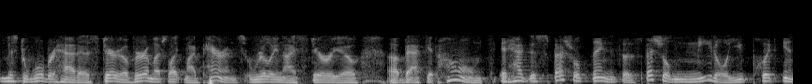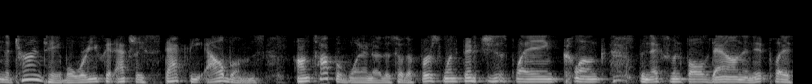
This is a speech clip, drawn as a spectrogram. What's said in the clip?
Mr. Wilbur had a stereo very much like my parents, really nice stereo uh, back at home. It had this special thing. It's a special needle you put in the turntable where you could actually stack the albums on top of one another. So the first one finishes playing, clunk. The next one falls down and it plays.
